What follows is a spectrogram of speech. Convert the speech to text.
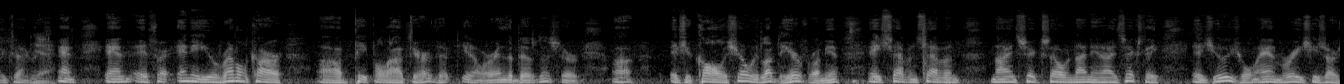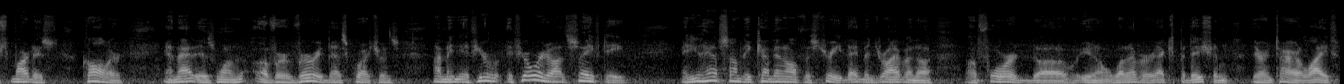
exactly. Yeah. And and if any rental car uh, people out there that you know are in the business or uh, if you call the show, we'd love to hear from you. 877-960-9960. As usual, Anne Marie, she's our smartest caller, and that is one of her very best questions. I mean, if you're if you're worried about safety, and you have somebody come in off the street, they've been driving a, a Ford, uh, you know, whatever expedition their entire life,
